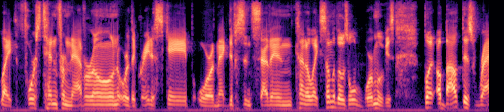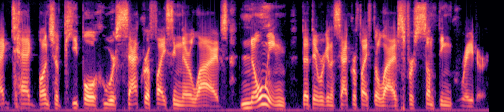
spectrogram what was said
like Force 10 from Navarone or The Great Escape or Magnificent Seven, kind of like some of those old war movies, but about this ragtag bunch of people who were sacrificing their lives, knowing that they were going to sacrifice their lives for something greater.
